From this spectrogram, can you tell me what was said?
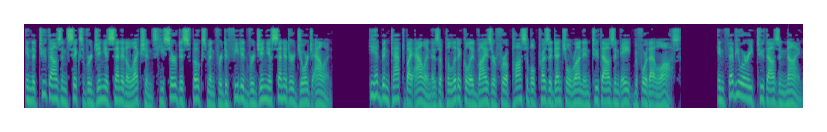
In the 2006 Virginia Senate elections he served as spokesman for defeated Virginia Senator George Allen. He had been tapped by Allen as a political advisor for a possible presidential run in 2008 before that loss. In February 2009,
